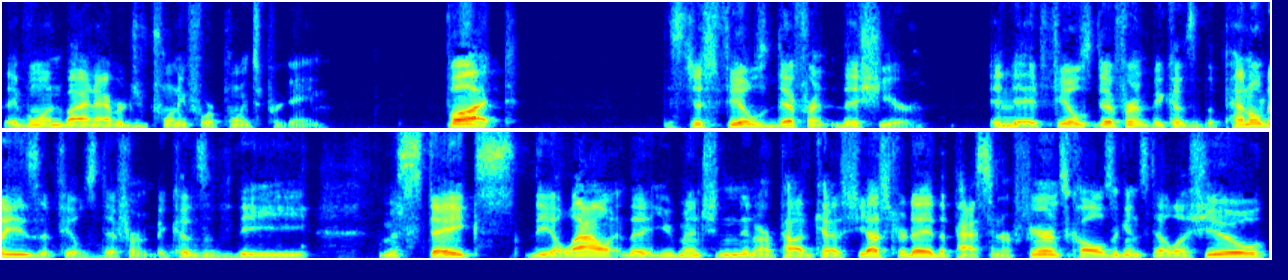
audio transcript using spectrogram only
they've won by an average of 24 points per game. But this just feels different this year. It, mm. it feels different because of the penalties. It feels different because of the mistakes, the allow that you mentioned in our podcast yesterday, the pass interference calls against LSU,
